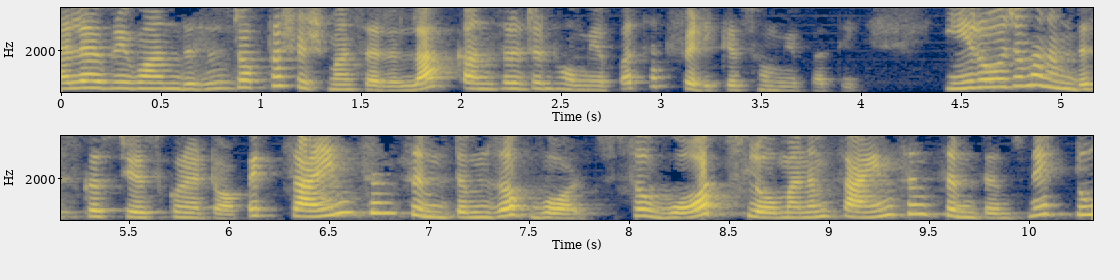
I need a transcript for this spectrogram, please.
Hello everyone this is doctor Sushma Saralla consultant homeopathy at Fedicus homeopathy ఈ రోజు మనం డిస్కస్ చేసుకునే topic signs and symptoms of warts so వాట్స్లో మనం సైన్స్ అండ్ సిమ్టమ్స్ని టూ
